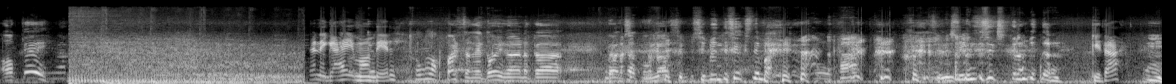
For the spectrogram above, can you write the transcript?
Okay. Ano gahi mo Del? Parts ang ito nga naka mo lang. 76 di ba? ha? 76 kilometer. Kita? Hmm.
